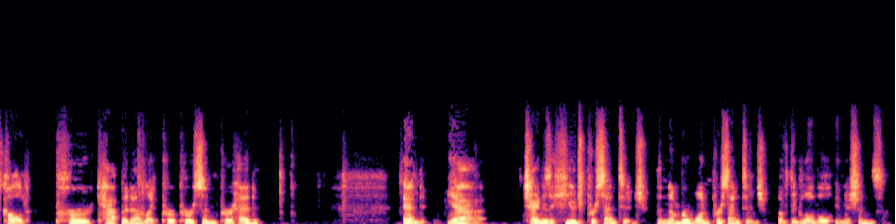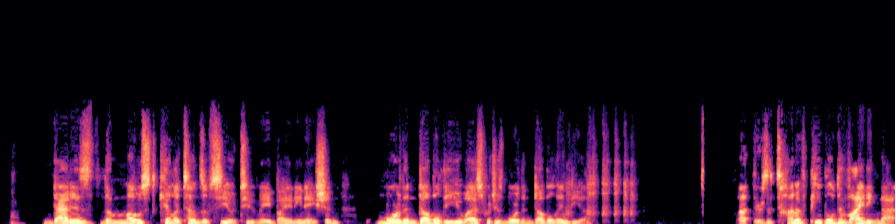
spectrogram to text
called per capita, like per person, per head. And yeah, China's a huge percentage, the number one percentage of the global emissions. That is the most kilotons of CO2 made by any nation, more than double the US, which is more than double India. But there's a ton of people dividing that.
